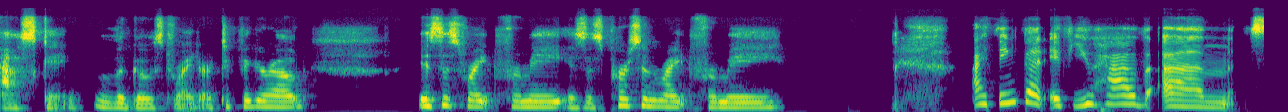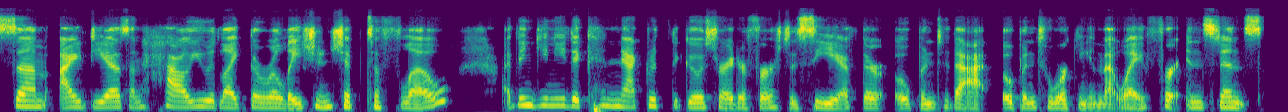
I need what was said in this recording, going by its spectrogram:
asking the ghostwriter to figure out is this right for me? Is this person right for me? I think that if you have um, some ideas on how you would like the relationship to flow, I think you need to connect with the ghostwriter first to see if they're open to that, open to working in that way. For instance,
